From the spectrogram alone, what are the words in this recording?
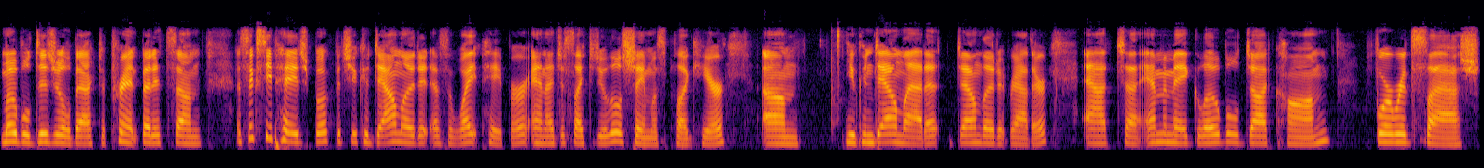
mobile digital back to print, but it's um, a 60 page book, but you could download it as a white paper. And I just like to do a little shameless plug here. Um, you can download it, download it rather, at uh, mmaglobal.com forward slash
